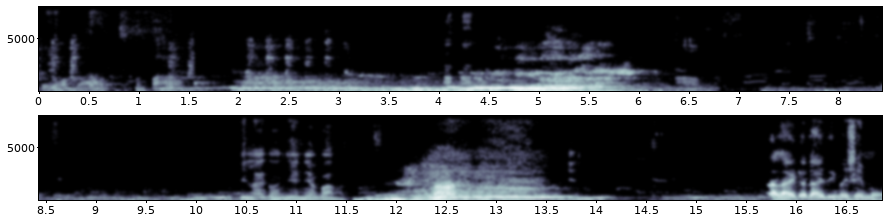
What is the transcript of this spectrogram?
เฮ้ยหอมป้าหอมป้าครับครับครับกินอะไรตอนเย็นเนี่ยบังฮะเย็น อะไรก็ได้ที่ไม่ใช่หมู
